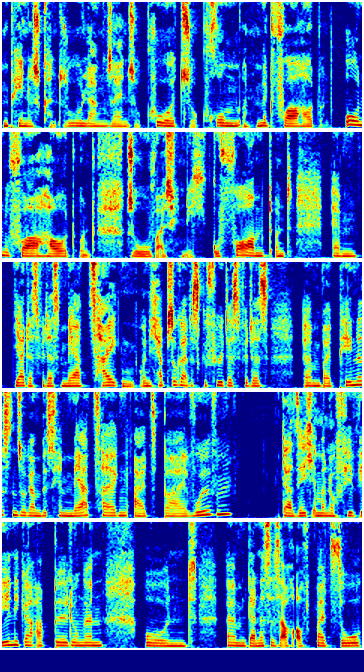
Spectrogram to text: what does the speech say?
ein Penis kann so lang sein, so kurz, so krumm und mit Vorhaut und ohne Vorhaut und so, weiß ich nicht, geformt und ähm, ja, dass wir das mehr zeigen. Und ich habe sogar das Gefühl, dass wir das ähm, bei Penissen sogar ein bisschen mehr zeigen als bei Vulven. Da sehe ich immer noch viel weniger Abbildungen und ähm, dann ist es auch oftmals so,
